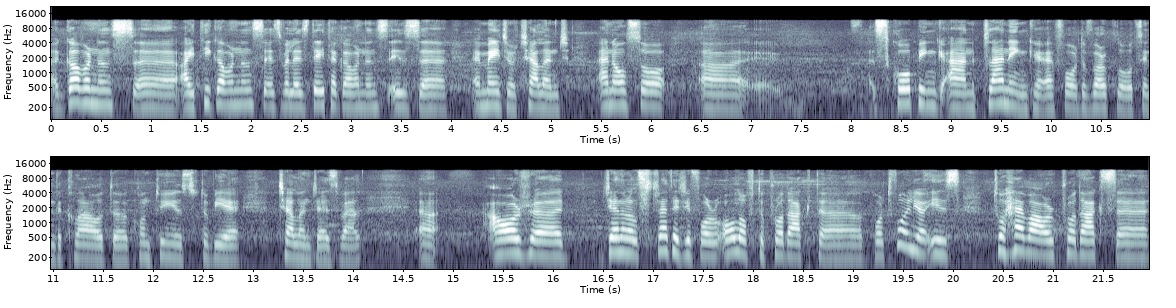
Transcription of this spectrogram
Uh, governance, IT governance, as well as data governance is a major challenge, and also scoping and planning for the workloads in the cloud continues to be a challenge as well. our general strategy for all of the product uh, portfolio is to have our products uh,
